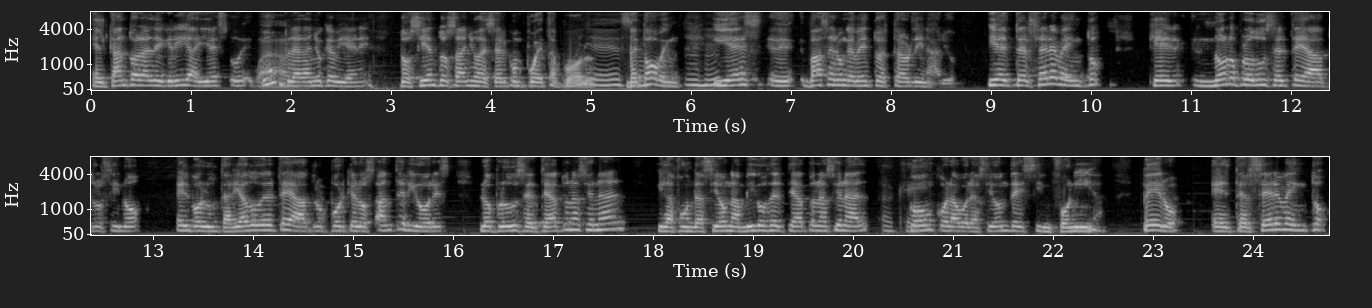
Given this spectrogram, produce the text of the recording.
el canto a la alegría y es eh, Wow. cumple el año que viene 200 años de ser compuesta por Oye. Beethoven y es eh, va a ser un evento extraordinario. Y el tercer evento que no lo produce el teatro, sino el voluntariado del teatro, porque los anteriores lo produce el Teatro Nacional y la Fundación Amigos del Teatro Nacional con colaboración de Sinfonía. Pero el tercer evento,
